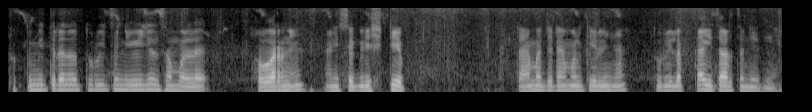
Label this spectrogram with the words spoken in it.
फक्त मित्रांनो तुरीचं नियोजन सांभाळलं आहे फवारणे आणि सगळी स्टेप टायमाच्या टायमाला केली ना तुरीला काहीच अडचण येत नाही.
